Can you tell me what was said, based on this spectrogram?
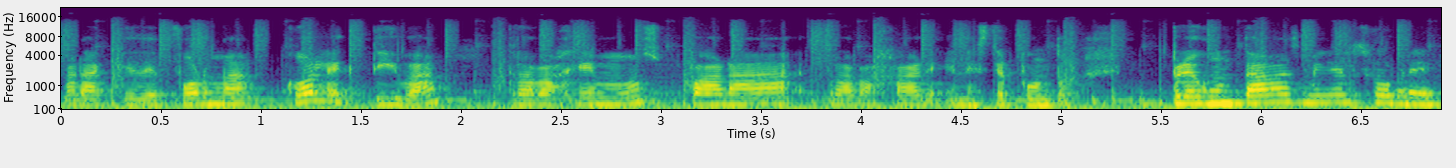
para que de forma colectiva trabajemos para trabajar en este punto. Preguntabas, Miguel, sobre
